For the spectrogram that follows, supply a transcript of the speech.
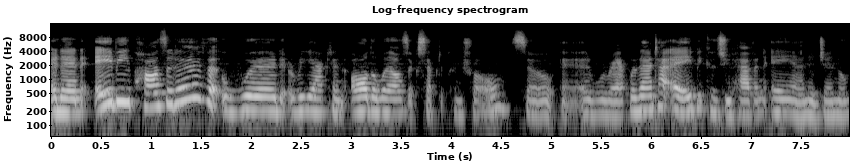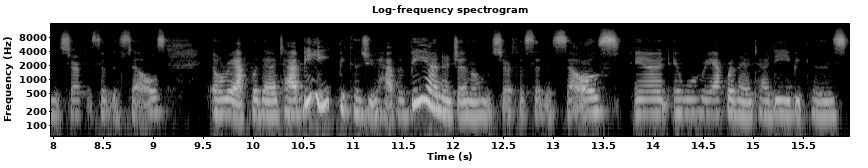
And then AB positive would react in all the wells except the control. So it will react with anti-A because you have an A antigen on the surface of the cells. It'll react with anti-B because you have a B antigen on the surface of the cells. And it will react with anti-D because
